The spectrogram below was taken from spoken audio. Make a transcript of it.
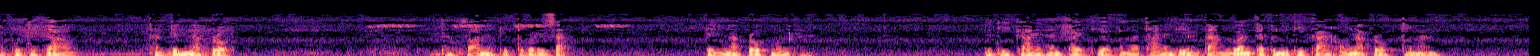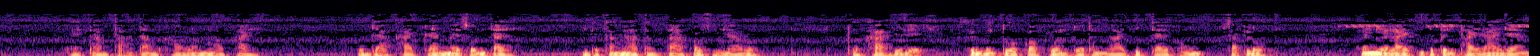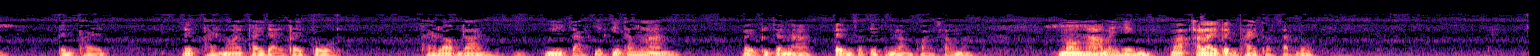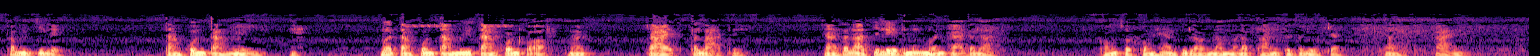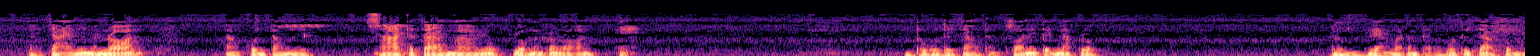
พระพุทธเจ้า ท่านเป็นนักรบ ท่านสอนในพุทธบริษัท เป็นนักรบเหมือนกัน วิธีการท่านไปเที่ยวกรรมฐานในที่ต่างๆล้วนแต่เป็นวิธีการของนักรบทั้งนั้น ไปตามป่าตามเขาลำนาไปคุณอยากขาดแคลนไม่สนใจ มีแต่ตั้งหน้าตั้งตาเข้าสู่แนวรบเพื่อฆ่ากิเลสซึ่งเป็นตัวก่อกวนตัวทำลายจิตใจของสัตว์โลก ไม่มีอะไรที่จะเป็นภัยร้ายแรงเป็นภัยเล็กภัยน้อยภัยใหญ่ภัยโตภัยรอบด้าน มีจากจิตนี้ทั้งนั้นเลยพิจารณาเต็มสติกำลังความสามารถ มองหาไม่เห็นว่าอะไรเป็นภัยต่อสัตว์โลก ก็มีกิเลสต่างคนต่างมีเมื่อต่างคนต่างมีต่างคนก็ออกมาจ่ายตลาดเลยจ่ายตลาดกิเลสไม่เหมือนจ่ายตลาด ของสดของแห้งที่เรานำมารับทานให้เป็นประโยชน์แก่ร่างกายจ่ายนี่มันร้อน ต่างคนต่างมีสาดกระจายมาโลกโลกมันก็ร้อนพระพุทธเจ้าท่านสอนให้เป็นนักรบเริ่มแรงมาตั้งแต่พระพุทธเจ้าทรง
